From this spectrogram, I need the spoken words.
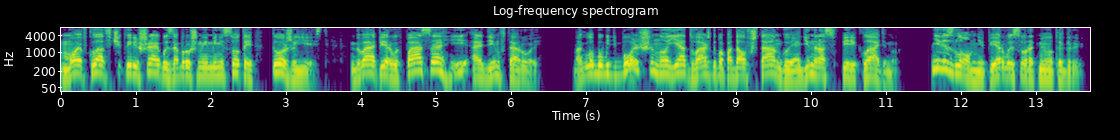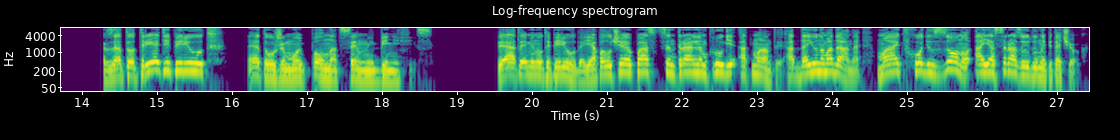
Мой вклад в четыре шайбы, заброшенные Миннесотой, тоже есть. Два первых паса и один второй. Могло бы быть больше, но я дважды попадал в штангу и один раз в перекладину. Не везло мне первые 40 минут игры. Зато третий период — это уже мой полноценный бенефис. Пятая минута периода. Я получаю пас в центральном круге от Манты. Отдаю на Мадана. Майк входит в зону, а я сразу иду на пятачок.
